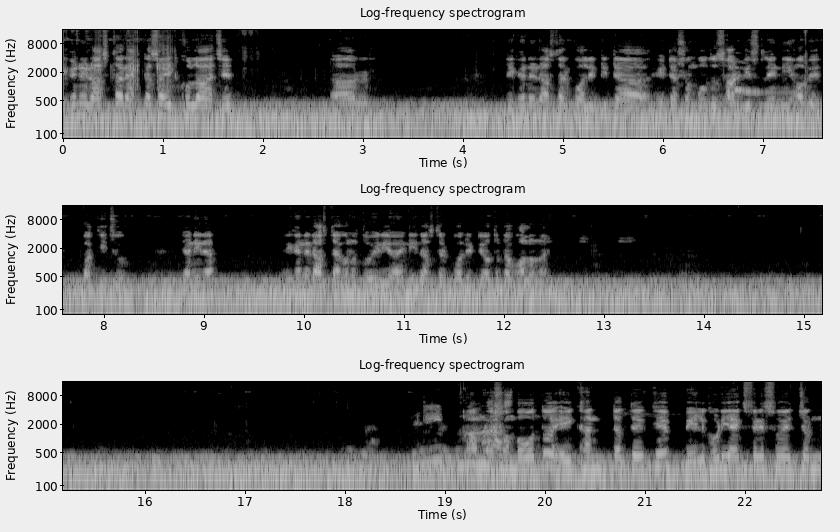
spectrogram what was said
এখানে রাস্তার একটা সাইড খোলা আছে। আর এখানে রাস্তার কোয়ালিটিটা এটা সম্ভবত সার্ভিস লেনই হবে বা কিছু, জানি না। এখানে রাস্তা এখনও তৈরি হয়নি, রাস্তার কোয়ালিটি অতটা ভালো নয়। আমরা সম্ভবত এইখানটা থেকে বেলঘড়িয়া এক্সপ্রেসওয়ের জন্য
